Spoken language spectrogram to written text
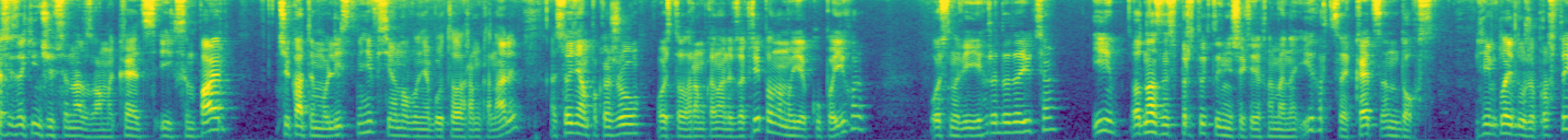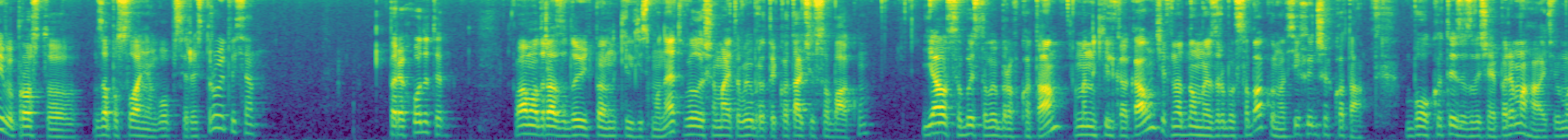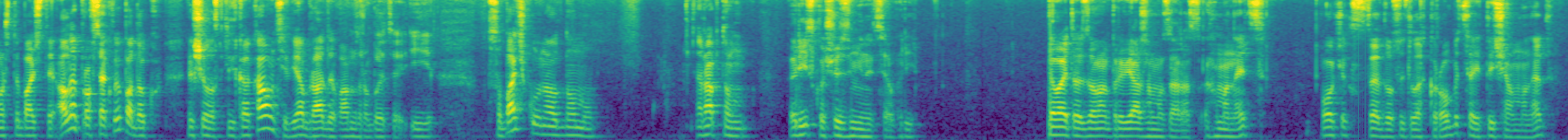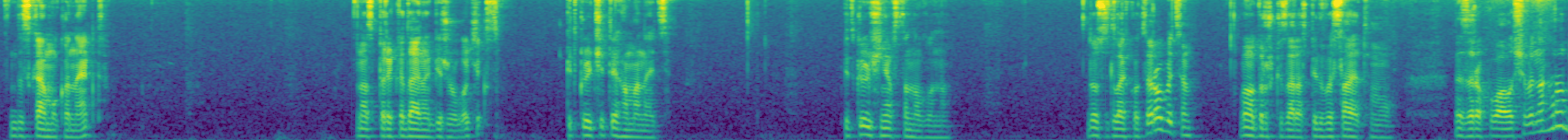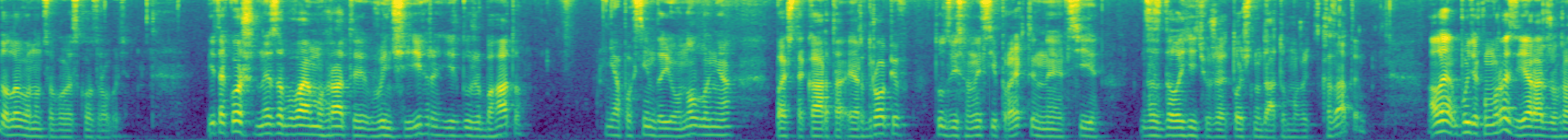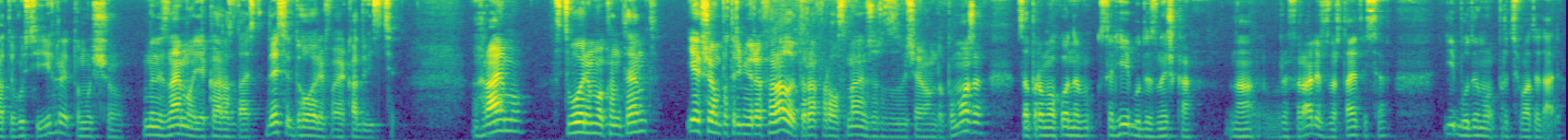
Ось і закінчився наш з вами Cats X Empire. Чекатиму лістингів, всі оновлення будуть в телеграм-каналі. А сьогодні я вам покажу ось в телеграм-каналі в закріпленому є купа ігор. Ось нові ігри додаються. І одна з найперспективніших, як на мене, ігор це Cats and Dogs. Геймплей дуже простий, ви просто за посиланням в описі реєструєтеся, переходите. Вам одразу дають певну кількість монет, ви лише маєте вибрати кота чи собаку. Я особисто вибрав кота. У мене кілька аккаунтів. На одному я зробив собаку, на всіх інших кота. Бо коти зазвичай перемагають, ви можете бачити. Але про всяк випадок, якщо у вас кілька аккаунтів, я б радив вам зробити і собачку на одному. Раптом різко щось зміниться в грі. Давайте з вами прив'яжемо зараз гаманець. OKX це досить легко робиться і 1000 монет. Натискаємо Connect. Нас перекидає на біржу OKX. Підключити гаманець. Підключення встановлено. Досить легко це робиться. Воно трошки зараз підвисає, тому не зарахувало ще винагороду, але воно це обов'язково зробить. І також не забуваємо грати в інші ігри, їх дуже багато. Я по всім даю оновлення. Бачите, карта airdropів. Тут, звісно, не всі проекти, не всі заздалегідь уже точну дату можуть сказати. Але в будь-якому разі я раджу грати в усі ігри, тому що ми не знаємо, яка роздасть 10 доларів, а яка 200. Граємо, створюємо контент. І якщо вам потрібні реферали, то Referrals Manager зазвичай вам допоможе. За промокодом Сергій буде знижка на рефералів, звертайтеся і будемо працювати далі.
